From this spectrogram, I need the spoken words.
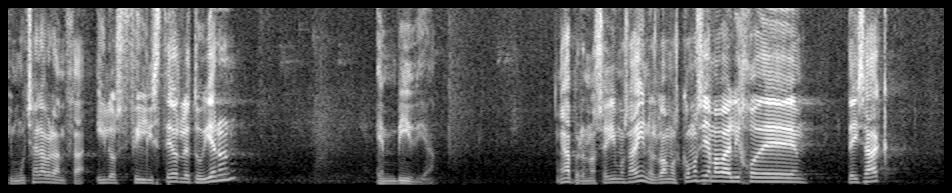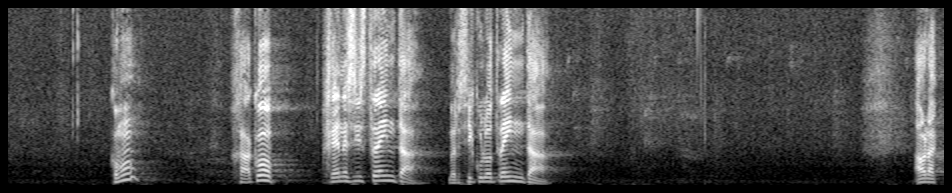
y mucha labranza y los filisteos le tuvieron envidia. Ah, pero no seguimos ahí, nos vamos. ¿Cómo se llamaba el hijo de, de Isaac? ¿Cómo? Jacob. Génesis 30, versículo 30. Ahora,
